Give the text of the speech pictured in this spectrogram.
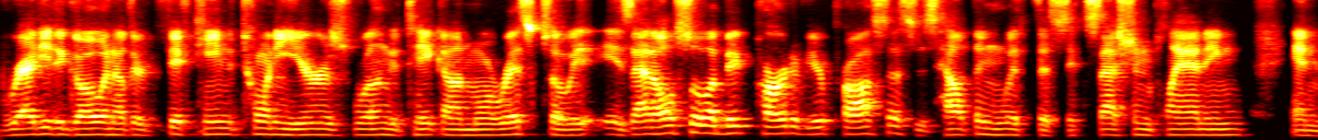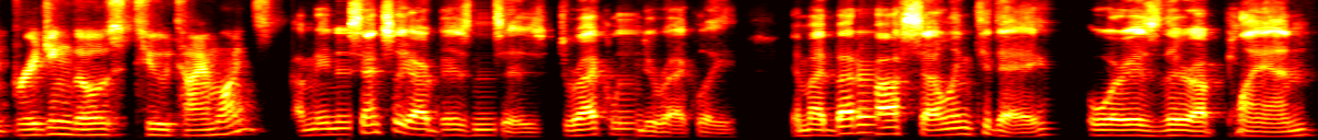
ready to go another 15 to 20 years, willing to take on more risk. So is that also a big part of your process is helping with the succession planning and bridging those two timelines? I mean, essentially our business is directly and indirectly, am I better off selling today or is there a plan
